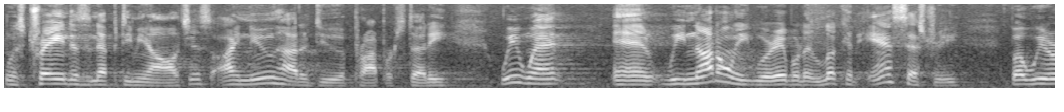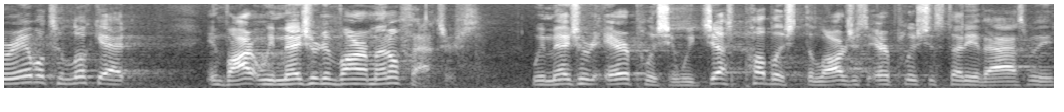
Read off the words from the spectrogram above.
was trained as an epidemiologist. I knew how to do a proper study. We went and we not only were able to look at ancestry, but we were able to look at, we measured environmental factors. We measured air pollution. We just published the largest air pollution study of asthma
